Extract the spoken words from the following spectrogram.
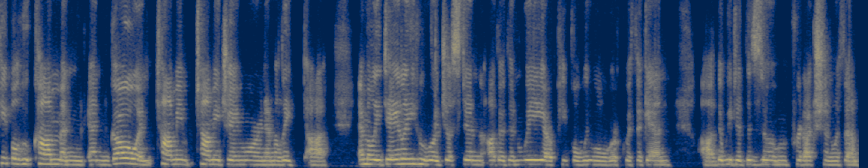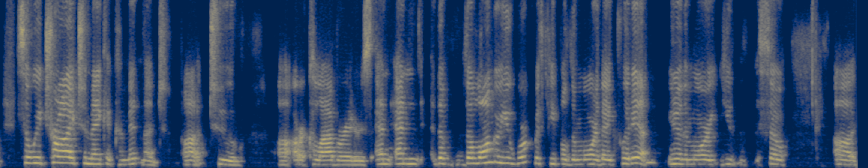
people who come and, and go and Tommy, Tommy J. Moore and Emily, uh, Emily Daly, who were just in Other Than We, are people we will work with again, uh, that we did the Zoom production with them. So we try to make a commitment uh, to uh, our collaborators. And, and the, the longer you work with people, the more they put in, you know, the more you, so uh,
